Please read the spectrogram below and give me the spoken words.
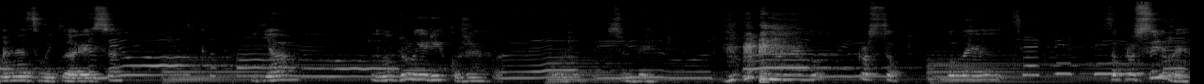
мене звуть Лариса. Я ну, другий рік уже ходжу сюди. Просто були запросили,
